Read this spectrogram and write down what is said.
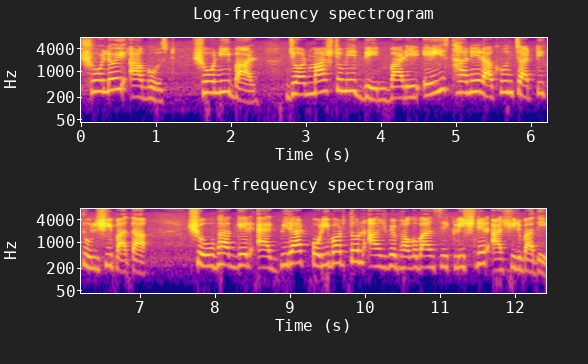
ষোলোই আগস্ট, শনিবার, জন্মাষ্টমীর দিন বাড়ির এই স্থানে রাখুন চারটি তুলসী পাতা। সৌভাগ্যের এক বিরাট পরিবর্তন আসবে ভগবান শ্রীকৃষ্ণের আশীর্বাদে।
